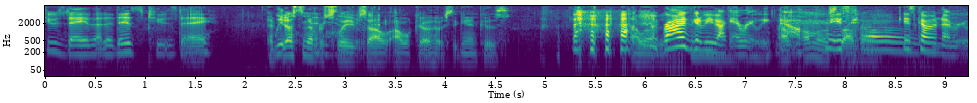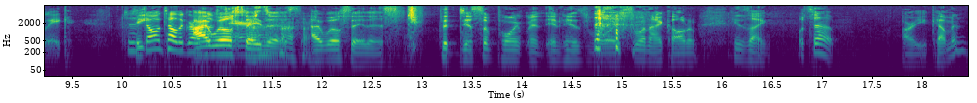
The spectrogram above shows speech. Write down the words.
Tuesday that it is Tuesday. If We- Justin ever sleeps, I'll, I will co-host again because love. Ryan's gonna be back every week now. I'm, I'm gonna he's, stop that. he's coming every week. Just He- don't tell the girls. I will say this. I will say this. The disappointment in his voice when I called him. He's like, "What's up? Are you coming?"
